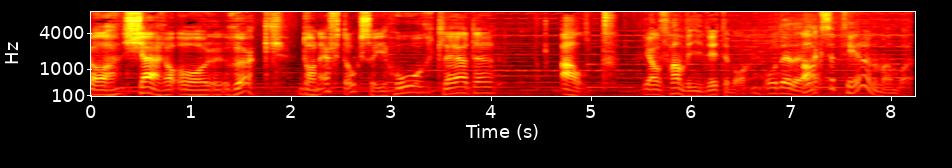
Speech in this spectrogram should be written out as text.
ja, kära och rök dagen efter också i hår, kläder, allt. Ja, fan vidrigt det var. Och det där Ja. accepterade man bara.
